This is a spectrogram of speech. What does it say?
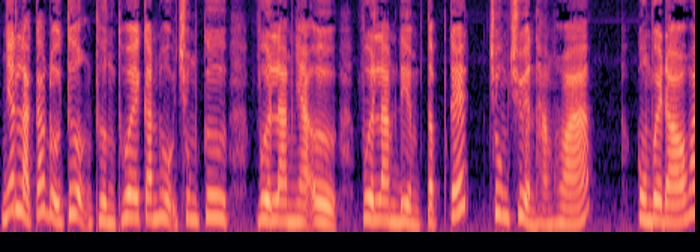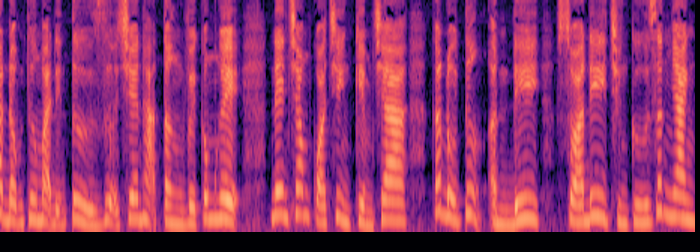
nhất là các đối tượng thường thuê căn hộ chung cư vừa làm nhà ở, vừa làm điểm tập kết, trung chuyển hàng hóa. Cùng với đó, hoạt động thương mại điện tử dựa trên hạ tầng về công nghệ, nên trong quá trình kiểm tra, các đối tượng ẩn đi, xóa đi chứng cứ rất nhanh,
